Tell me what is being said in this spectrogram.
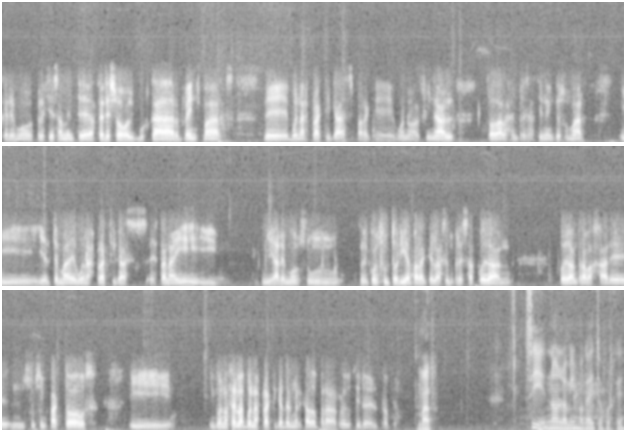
queremos precisamente hacer eso y buscar benchmarks de buenas prácticas para que bueno al final todas las empresas tienen que sumar y, el tema de buenas prácticas están ahí y, haremos un, una consultoría para que las empresas puedan puedan trabajar en sus impactos y, y conocer las buenas prácticas del mercado para reducir el propio. Mar. Sí, no, lo mismo que ha dicho Jorge.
